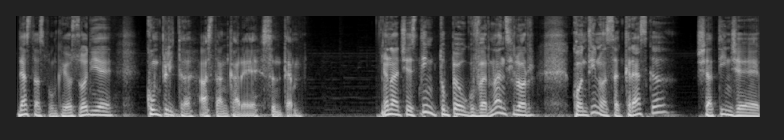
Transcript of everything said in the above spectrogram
De asta spun că e o zodie cumplită asta în care suntem. În acest timp, tupeul guvernanților continuă să crească și atinge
